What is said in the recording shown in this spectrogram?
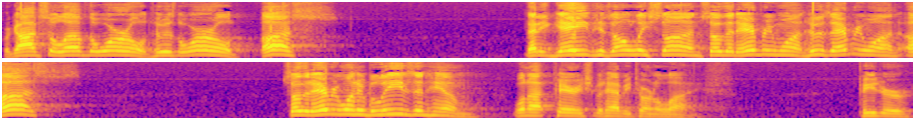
For God so loved the world. Who is the world? Us that he gave his only son so that everyone, who's everyone? Us. So that everyone who believes in him will not perish but have eternal life. Peter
